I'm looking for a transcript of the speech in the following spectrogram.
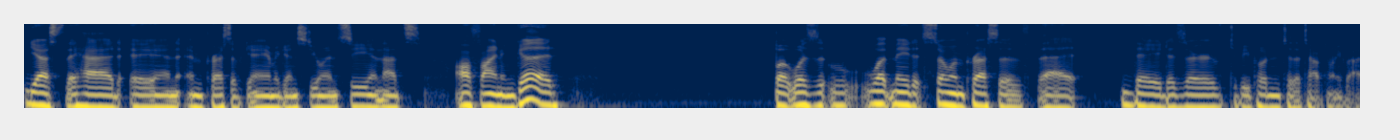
yes, they had an impressive game against UNC, and that's all fine and good. But was what made it so impressive that they deserve to be put into the top 25?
